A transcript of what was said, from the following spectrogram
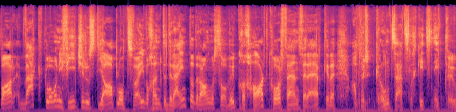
paar weggelohene Features aus Diablo 2, die könnten der eine oder andere so wirklich Hardcore-Fan verärgern, aber grundsätzlich gibt es nicht viel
